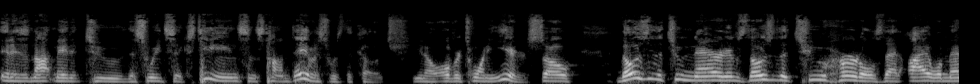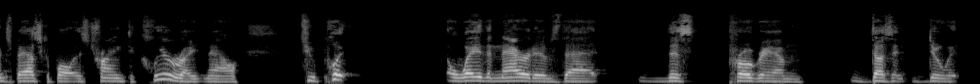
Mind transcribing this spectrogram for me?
it has not made it to the Sweet 16 since Tom Davis was the coach, you know, over 20 years. So those are the two narratives. Those are the two hurdles that Iowa men's basketball is trying to clear right now to put away the narratives that this program doesn't do it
